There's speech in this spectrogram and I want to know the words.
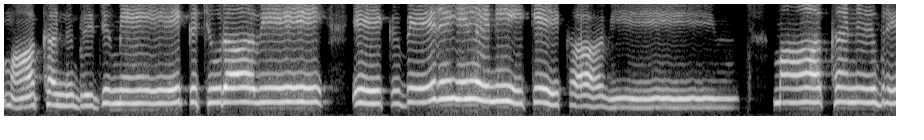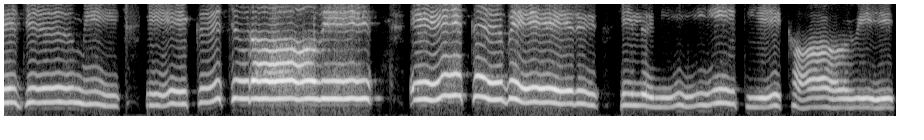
माखन ब्रिज में एक चुरावे, एक बेर हिलनी के खावे। माखन ब्रिज में एक चुरावे एक बेर हिलनी के खावे।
